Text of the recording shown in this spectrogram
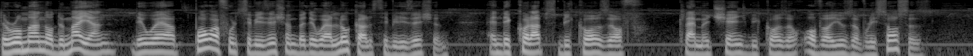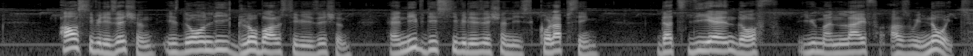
the Roman or the Mayan, they were powerful civilization, but they were local civilization. And they collapsed because of climate change, because of overuse of resources. Our civilization is the only global civilization. And if this civilization is collapsing, that's the end of human life as we know it.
